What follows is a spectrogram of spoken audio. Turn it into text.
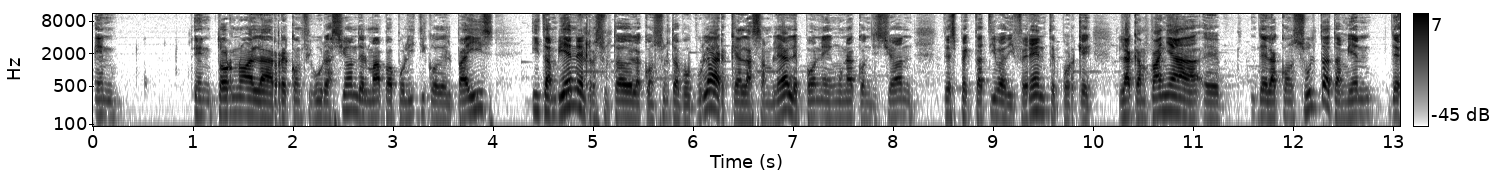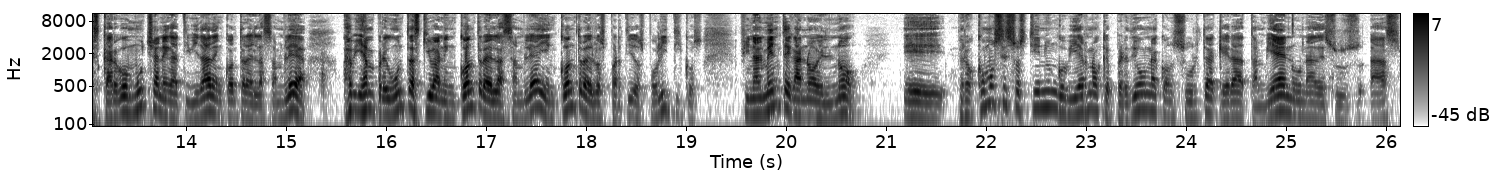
en, en torno a la reconfiguración del mapa político del país y también el resultado de la consulta popular, que a la Asamblea le pone en una condición de expectativa diferente, porque la campaña eh, de la consulta también descargó mucha negatividad en contra de la Asamblea. Habían preguntas que iban en contra de la Asamblea y en contra de los partidos políticos. Finalmente ganó el no. Eh, pero ¿cómo se sostiene un gobierno que perdió una consulta, que era también una de sus as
